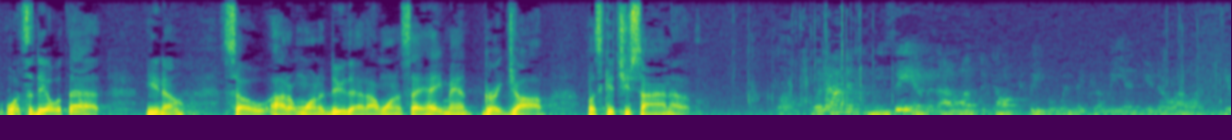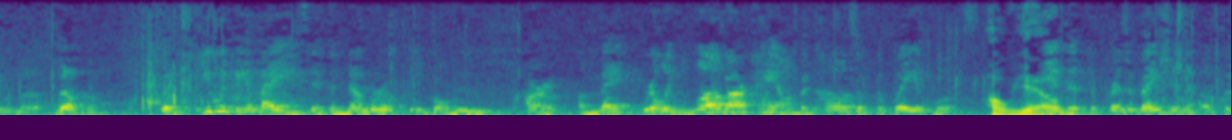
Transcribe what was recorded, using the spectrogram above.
What's the deal with that? You know? So I don't want to do that. I want to say, hey, man, great job. Let's get you sign up. Well, When I'm at the museum, and I love to talk to people when they come in, you know, I like to give them a welcome. But you would be amazed at the number of people who are ama- really love our town because of the way it looks. Oh, yeah. And the, the preservation of the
